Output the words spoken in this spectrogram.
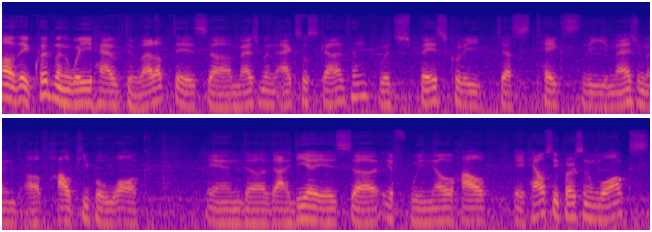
Oh, the equipment we have developed is a measurement exoskeleton, which basically just takes the measurement of how people walk. And uh, the idea is uh, if we know how a healthy person walks,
